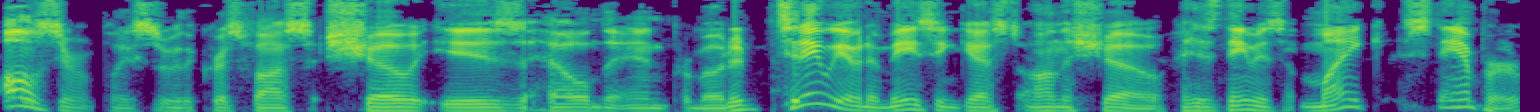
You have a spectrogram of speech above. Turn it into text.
all those different places where the Chris Voss show is held and promoted. Today we have an amazing guest on the show. His name is Mike Stamper.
